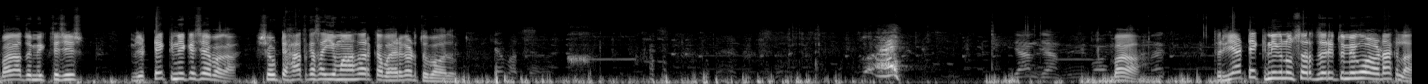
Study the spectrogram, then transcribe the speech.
बघा तुम्ही त्याची म्हणजे टेक्निक कशी आहे बघा. शेवटी हात कसा इमानासारखा बाहेर काढतो बघा तो. बघा तर या टेक्निकनुसार जरी तुम्ही गोळा टाकला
